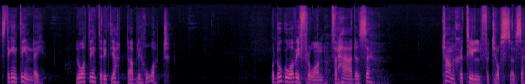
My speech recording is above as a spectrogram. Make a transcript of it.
Stäng inte in dig. Låt inte ditt hjärta bli hårt. Och då går vi från förhärdelse, kanske till förkrosselse.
